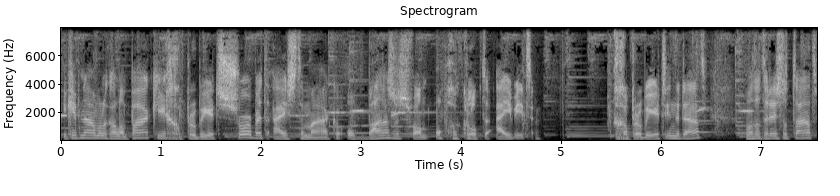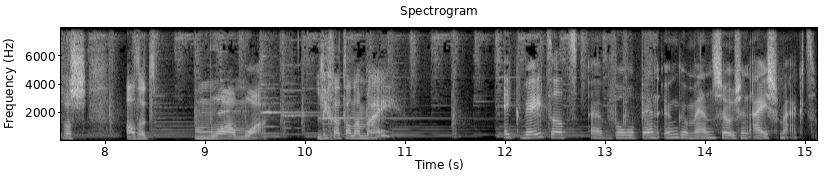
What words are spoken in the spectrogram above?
Ik heb namelijk al een paar keer geprobeerd sorbetijs te maken op basis van opgeklopte eiwitten. Geprobeerd inderdaad, want het resultaat was altijd moi moi. Ligt dat dan aan mij? Ik weet dat uh, bijvoorbeeld Ben Ungerman zo zijn ijs maakt.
